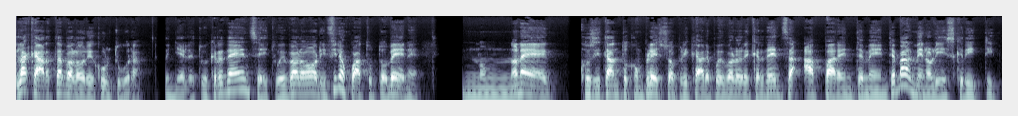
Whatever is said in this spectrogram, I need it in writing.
la carta valori e cultura. Quindi le tue credenze, i tuoi valori, fino a qua tutto bene. Non, non è così tanto complesso applicare poi valori e credenza apparentemente, ma almeno li hai scritti.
